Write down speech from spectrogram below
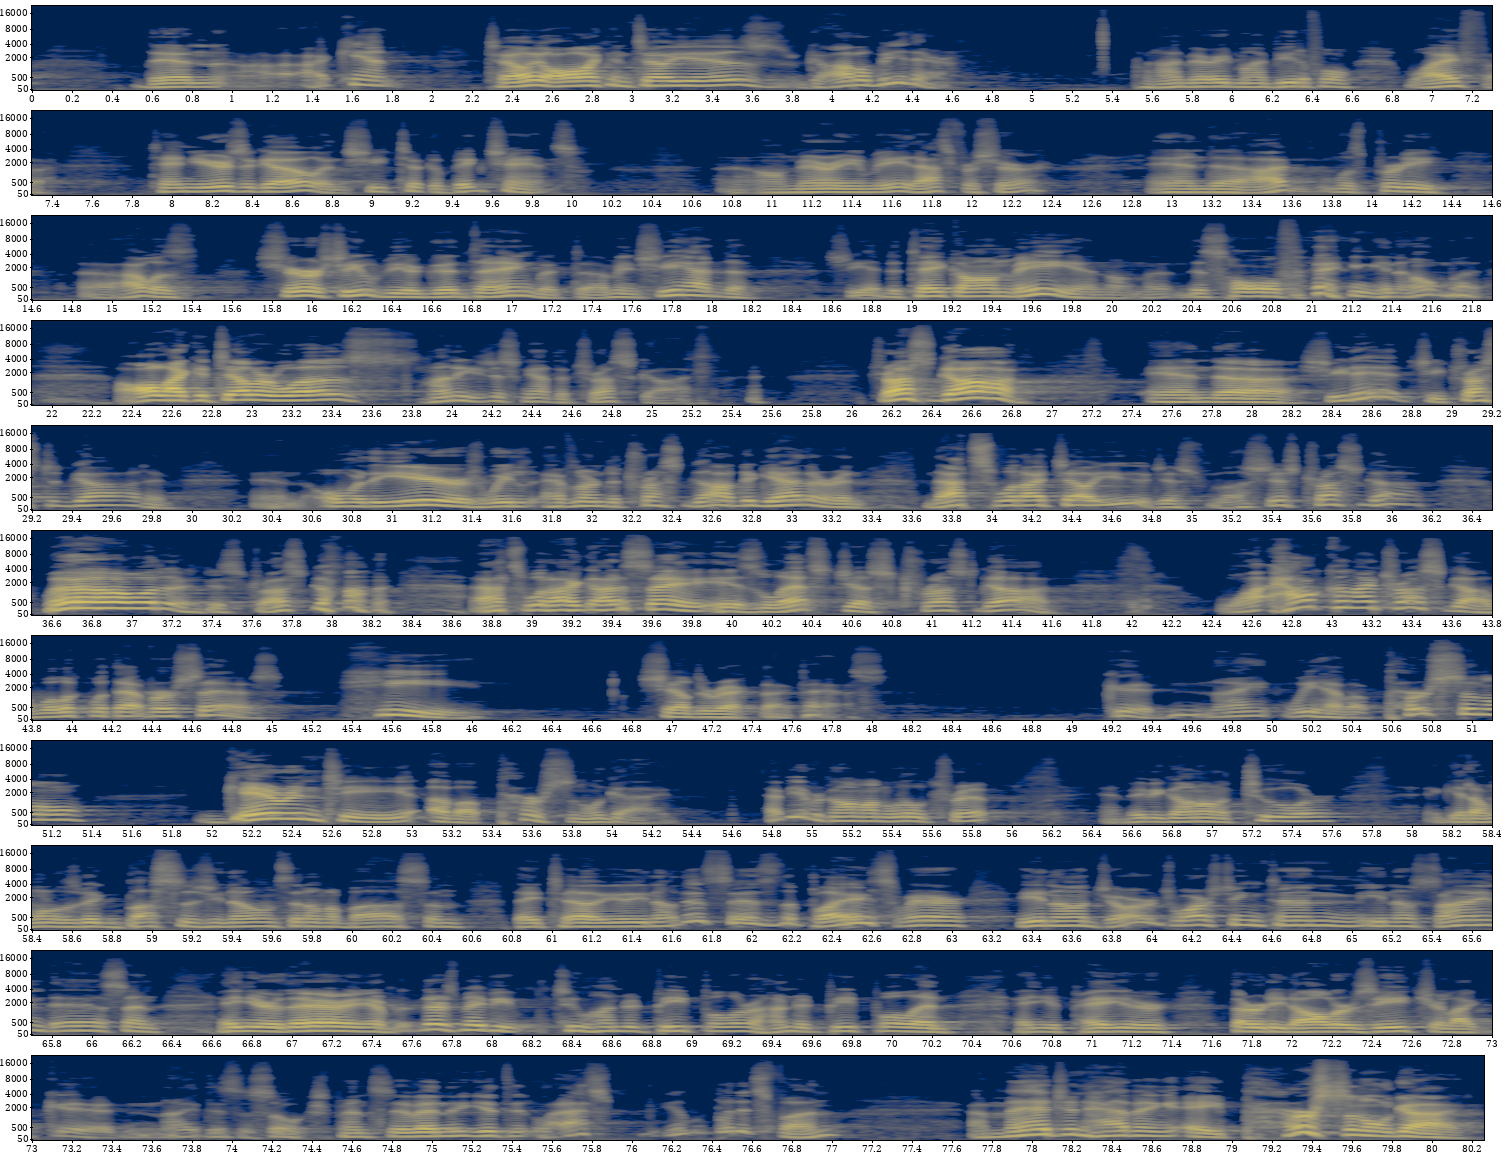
then I can't tell you. All I can tell you is God will be there. When I married my beautiful wife uh, 10 years ago, and she took a big chance uh, on marrying me, that's for sure. And uh, I was pretty, uh, I was sure she would be a good thing, but uh, I mean, she had to, she had to take on me and on this whole thing, you know. But all I could tell her was, honey, you just got to trust God. trust God. And uh, she did. She trusted God. And, and over the years, we have learned to trust God together. And that's what I tell you. Just let's just trust God. Well, just trust God. That's what I got to say is let's just trust God. Why, how can I trust God? Well, look what that verse says. He shall direct thy paths. Good night. We have a personal guarantee of a personal guide. Have you ever gone on a little trip and maybe gone on a tour and get on one of those big buses, you know, and sit on a bus, and they tell you, you know, this is the place where, you know, George Washington, you know, signed this, and, and you're there, and you're, there's maybe 200 people or 100 people, and, and you pay your $30 each. You're like, good night, this is so expensive. And you, last, but it's fun. Imagine having a personal guide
